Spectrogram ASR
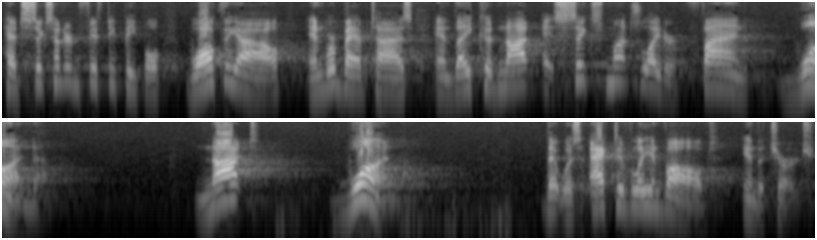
had 650 people walk the aisle and were baptized, and they could not, eh, six months later, find one. Not one that was actively involved in the church.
